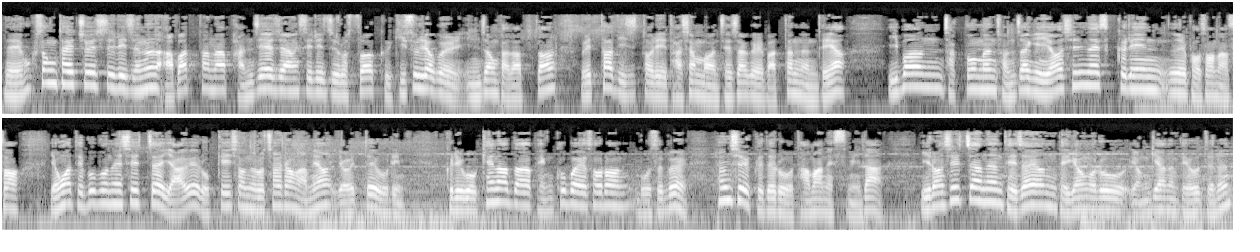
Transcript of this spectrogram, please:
네, 혹성 탈출 시리즈는 아바타나 반지의 제왕 시리즈로서 그 기술력을 인정받았던 웨타 디지털이 다시 한번 제작을 맡았는데요. 이번 작품은 전작에 이어 실내 스크린을 벗어나서 영화 대부분을 실제 야외 로케이션으로 촬영하며 열대 우림, 그리고 캐나다 밴쿠버의 서러운 모습을 현실 그대로 담아냈습니다. 이런 실제하는 대자연 배경으로 연기하는 배우들은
